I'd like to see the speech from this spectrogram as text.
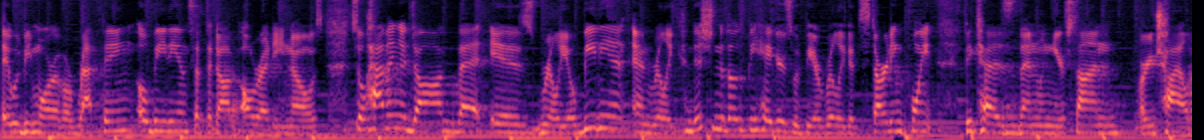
it would be more of a repping obedience that the dog already knows. So having a dog that is really obedient and really conditioned to those behaviors would be a really good starting point because then when your son or your child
